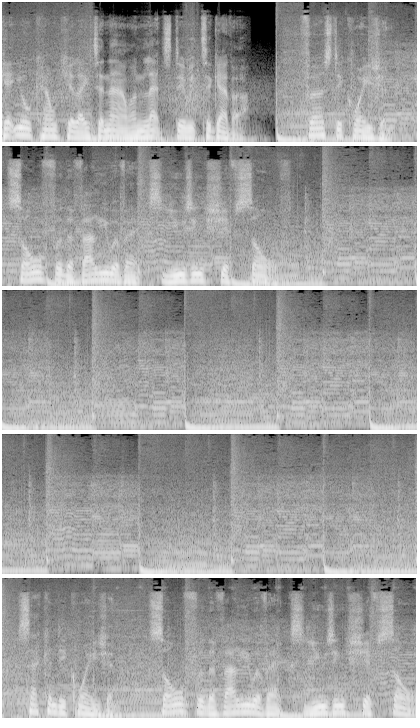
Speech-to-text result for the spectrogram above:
Get your calculator now and let's do it together. First equation, solve for the value of x using shift solve. Second equation, solve for the value of x using shift solve.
